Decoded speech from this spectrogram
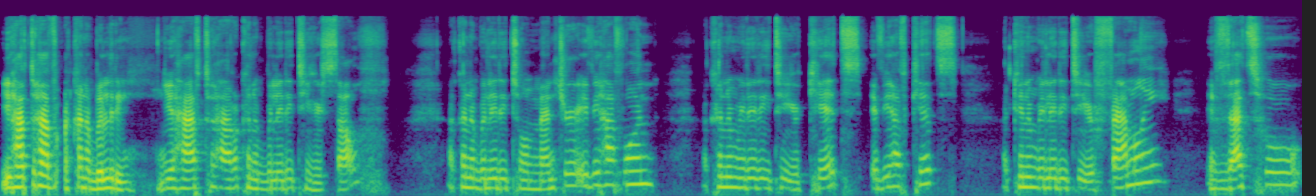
You have to have accountability. You have to have accountability to yourself, accountability to a mentor if you have one, accountability to your kids if you have kids, accountability to your family if that's who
